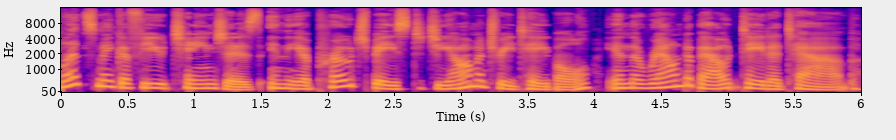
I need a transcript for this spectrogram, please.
Let's make a few changes in the Approach-Based Geometry table in the Roundabout Data tab.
